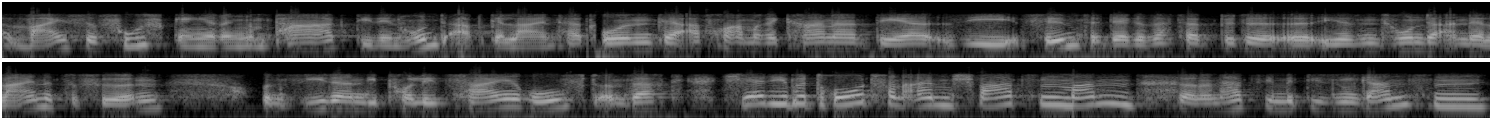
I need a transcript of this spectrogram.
weiße Fußgängerin im Park, die den Hund abgeleint hat. Und der Afroamerikaner, der sie filmte, der gesagt hat, bitte, äh, hier sind Hunde an der Leine zu führen. Und sie dann die Polizei ruft und sagt, ich werde hier bedroht von einem schwarzen Mann. So, dann hat sie mit diesem ganzen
